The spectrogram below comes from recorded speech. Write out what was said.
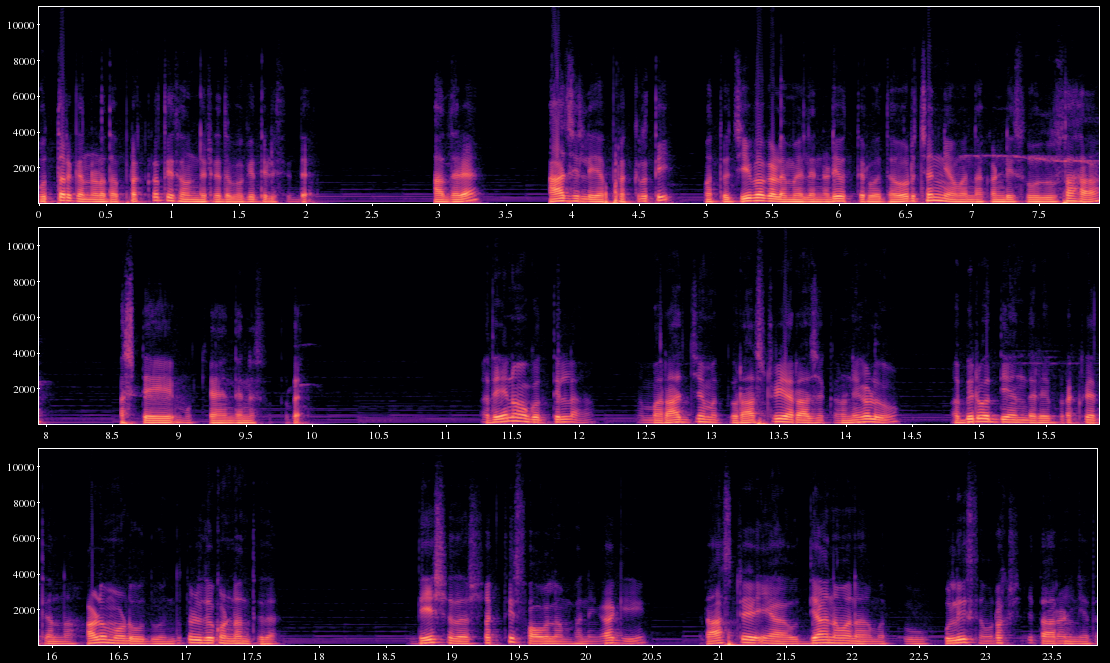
ಉತ್ತರ ಕನ್ನಡದ ಪ್ರಕೃತಿ ಸೌಂದರ್ಯದ ಬಗ್ಗೆ ತಿಳಿಸಿದ್ದೆ. ಆದರೆ ಆ ಜಿಲ್ಲೆಯ ಪ್ರಕೃತಿ ಮತ್ತು ಜೀವಗಳ ಮೇಲೆ ನಡೆಯುತ್ತಿರುವ ದೌರ್ಜನ್ಯವನ್ನು ಖಂಡಿಸುವುದು ಸಹ ಅಷ್ಟೇ ಮುಖ್ಯ ಎಂದೆನಿಸುತ್ತದೆ. ಅದೇನೋ ಗೊತ್ತಿಲ್ಲ, ನಮ್ಮ ರಾಜ್ಯ ಮತ್ತು ರಾಷ್ಟ್ರೀಯ ರಾಜಕಾರಣಿಗಳು ಅಭಿವೃದ್ಧಿ ಎಂದರೆ ಪ್ರಕೃತಿಯನ್ನು ಹಾಳು ಮಾಡುವುದು ಎಂದು ತಿಳಿದುಕೊಂಡಂತಿದೆ. ದೇಶದ ಶಕ್ತಿ ಸ್ವಾವಲಂಬನೆಗಾಗಿ ರಾಷ್ಟ್ರೀಯ ಉದ್ಯಾನವನ ಮತ್ತು ಹುಲಿ ಸಂರಕ್ಷಿತ ಅರಣ್ಯದ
